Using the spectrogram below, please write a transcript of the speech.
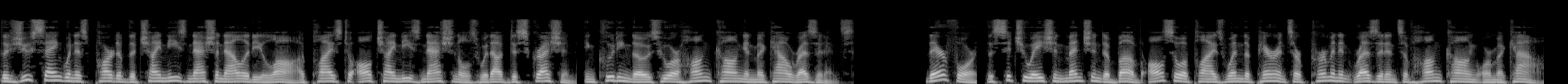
The jus sanguinis part of the Chinese nationality law applies to all Chinese nationals without discretion, including those who are Hong Kong and Macau residents. Therefore, the situation mentioned above also applies when the parents are permanent residents of Hong Kong or Macau.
